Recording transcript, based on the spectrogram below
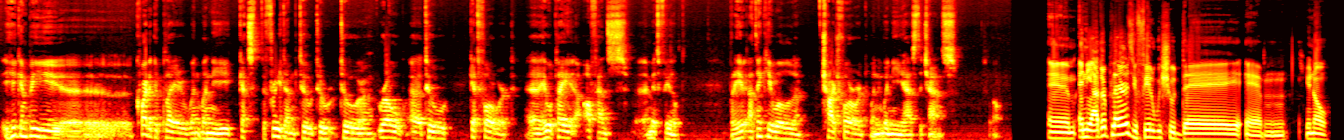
he can be uh, quite a good player when, when he gets the freedom to to to uh, row uh, to get forward. Uh, he will play offense uh, midfield, but he, I think he will charge forward when, when he has the chance. So Um, any other players you feel we should, um, you know,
